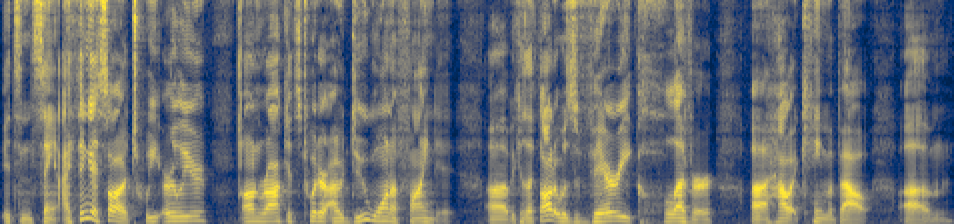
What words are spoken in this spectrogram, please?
it's insane. I think I saw a tweet earlier on Rockets Twitter. I do want to find it uh, because I thought it was very clever uh, how it came about, um,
